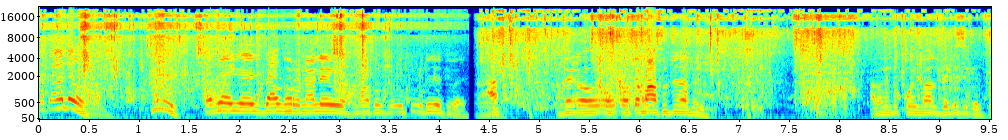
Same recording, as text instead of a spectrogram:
কথা হলো। কি? ওকে এই জাল ধরো নালে মাছ উঠে- যেতে পারে। দেখো ওতে মাছ উঠে যাবে। আমি কিন্তু কই মাছ দেখেছি কিন্তু।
